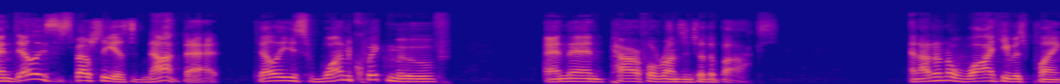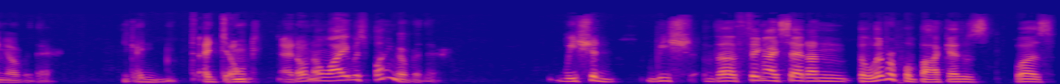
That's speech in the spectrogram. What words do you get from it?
and Dele's specialty is not that. Dele's one quick move, and then powerful runs into the box. And I don't know why he was playing over there. Like I, I don't, I don't know why he was playing over there. We should, we sh- the thing I said on the Liverpool podcast was, was,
